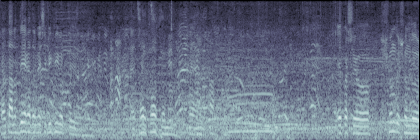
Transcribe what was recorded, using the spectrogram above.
তাহলে তার দুই এক হাজার বেশি বিক্রি করতে হবে। আচ্ছা হ্যাঁ। এ পাশেও সুন্দর সুন্দর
